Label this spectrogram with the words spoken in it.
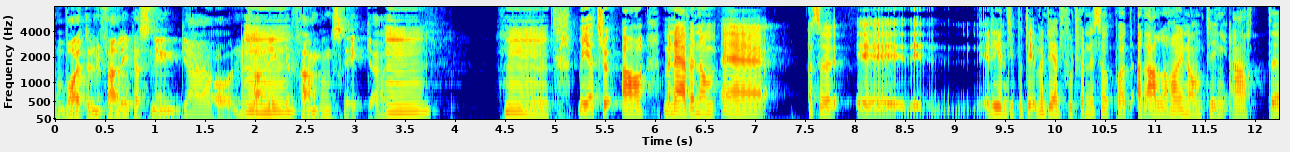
de varit ungefär lika snygga och ungefär Mm. lika framgångsrika. Men jag tror, ja, men även om, eh, alltså, eh, rent hypotet, men det är fortfarande så på att, att alla har ju någonting att eh,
